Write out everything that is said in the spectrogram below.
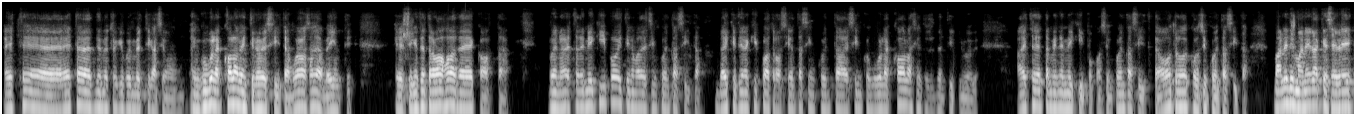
este, este es de nuestro equipo de investigación. En Google Scholar 29 citas, en Web 20. El siguiente trabajo es de Costa. Bueno, este es de mi equipo y tiene más de 50 citas. Veis que tiene aquí 455 en Google Scholar, 179. A este también de mi equipo, con 50 citas. Otro con 50 citas. ¿Vale? De manera que se ve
